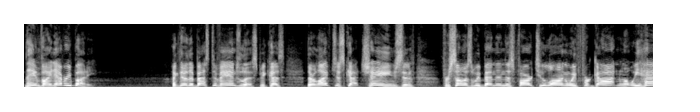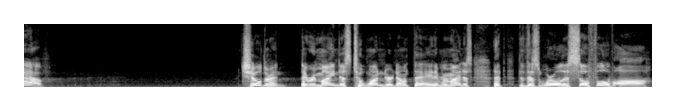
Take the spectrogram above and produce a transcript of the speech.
They invite everybody. Like they're the best evangelists because their life just got changed. And for some of us, we've been in this far too long and we've forgotten what we have. Children, they remind us to wonder, don't they? They remind us that, that this world is so full of awe.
